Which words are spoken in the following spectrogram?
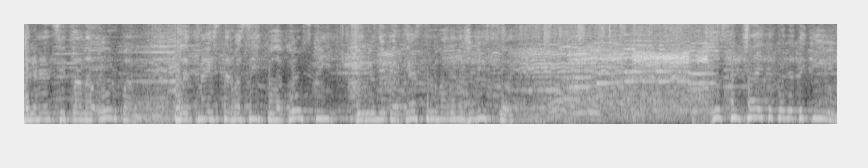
диригент Світлана Урбан, балетмейстер Василь Кулаковський, керівник оркестру Галина Желізко. Зустрічайте колядиків!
